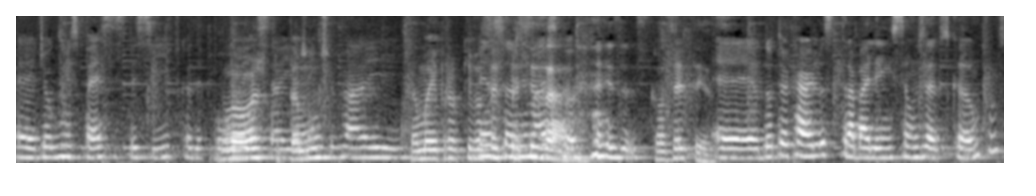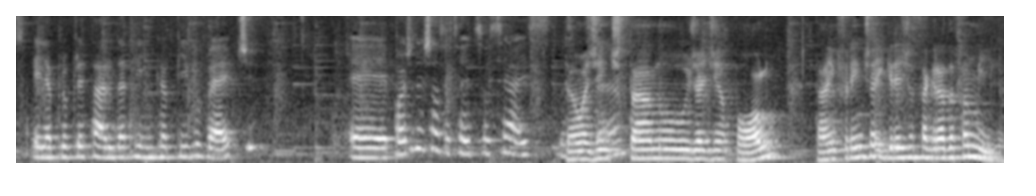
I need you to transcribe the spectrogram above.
é, de alguma espécie específica depois. Lógico, aí tamo, a gente vai. Estamos aí para o que vocês precisarem. Com certeza. É, o Dr. Carlos trabalha em São José dos Campos. Ele é proprietário da clínica Pivo Vet. É, pode deixar suas redes sociais. Então a gente está no Jardim Apolo, tá? Em frente à Igreja Sagrada Família.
